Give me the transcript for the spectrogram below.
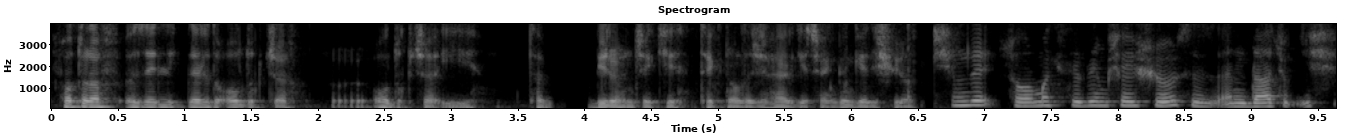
fotoğraf özellikleri de oldukça e, oldukça iyi. Tabii bir önceki teknoloji her geçen gün gelişiyor. Şimdi sormak istediğim şey şu. Siz hani daha çok iş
